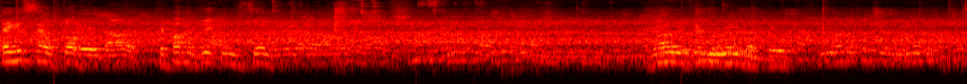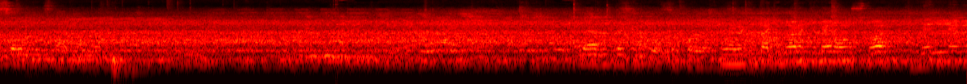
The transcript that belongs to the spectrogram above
Tegen se auto. Kebat na dvije kondicione. Da para te gledate to? Deve estar aqui que vem, não estou. Ele leva.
